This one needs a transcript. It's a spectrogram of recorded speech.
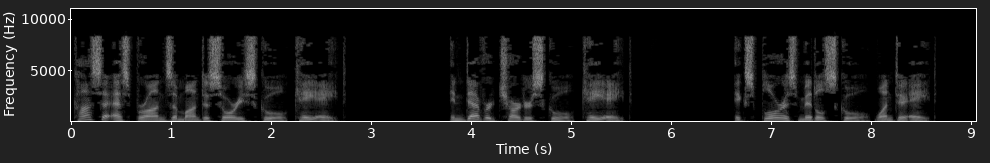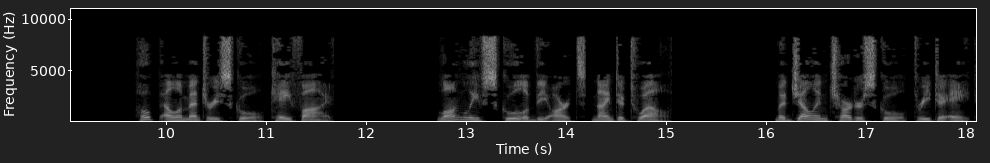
Casa Esperanza Montessori School K8 Endeavor Charter School K8 Exploris Middle School 1 to 8 Hope Elementary School K5 Longleaf School of the Arts 9 to 12 Magellan Charter School 3 to 8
